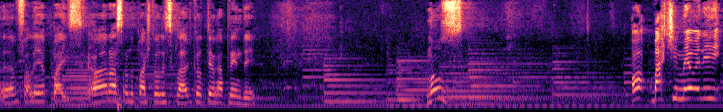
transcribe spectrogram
Eu falei, rapaz, é a oração do pastor Luiz que eu tenho que aprender. Irmãos, ó, Bartimeu, ele.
